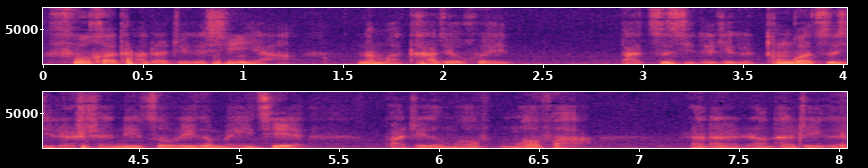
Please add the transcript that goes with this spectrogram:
符合他的这个信仰，那么他就会。把自己的这个通过自己的神力作为一个媒介，把这个魔魔法让它让它这个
